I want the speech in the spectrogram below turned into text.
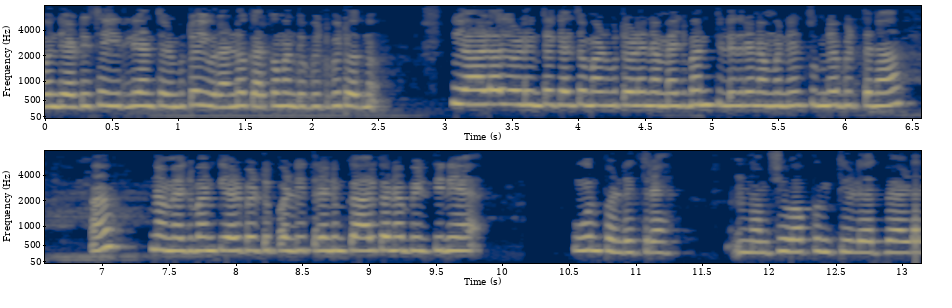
ಒಂದೆರಡು ದಿವಸ ಇರ್ಲಿ ಅಂತ ಹೇಳ್ಬಿಟ್ಟು ಇವ್ರನ್ನು ಕರ್ಕೊಂಬಂದು ಬಿಟ್ಬಿಟ್ಟು ಹೋದ್ನು ಯಾಳಾದವಳು ಇಂಥ ಕೆಲಸ ಮಾಡ್ಬಿಟ್ಟವಳೆ ನಮ್ಮ ಯಜಮಾನ್ ತಿಳಿದ್ರೆ ನಮ್ಮನ್ನೇನು ಸುಮ್ಮನೆ ಬಿಡ್ತಾನ? ಹಾ? ನಮ್ಮ ಯಜಮಾನ್ ಕೇಳ್ಬಿಟ್ಟು ಪಂಡಿತ್ರೆ ನಿಮ್ಮ ಕಾಲ್ಕನ ಬೀಳ್ತೀನಿ. ಹ್ಞೂ ಪಂಡಿತ್ರೆ ನಮ್ಮ ಶಿವಪ್ಪನ ತಿಳಿಯೋದು ಬೇಡ.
